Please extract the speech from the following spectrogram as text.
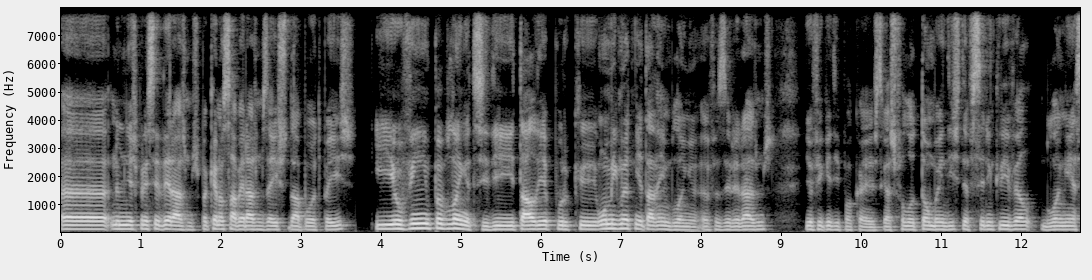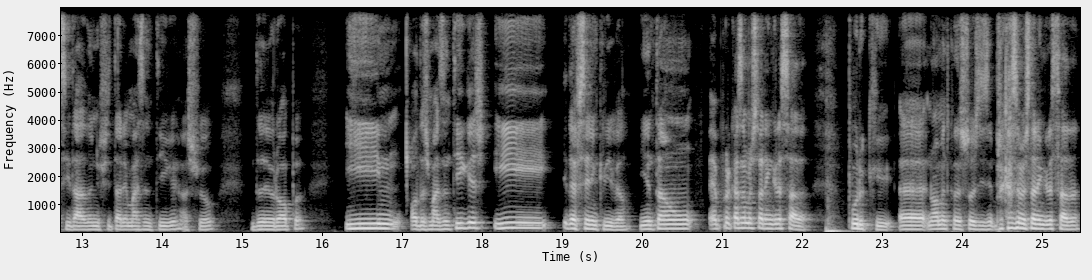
uh, na minha experiência de Erasmus. Para quem não sabe, Erasmus é estudar para outro país. E eu vim para Bolonha, decidi Itália porque um amigo meu tinha estado em Bolonha a fazer Erasmus e eu fiquei tipo, ok, este gajo falou tão bem disto, deve ser incrível. Bolonha é a cidade universitária mais antiga, acho eu, da Europa, e, ou das mais antigas, e deve ser incrível. E então, é por acaso é uma história engraçada, porque uh, normalmente quando as pessoas dizem por acaso é uma história engraçada,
